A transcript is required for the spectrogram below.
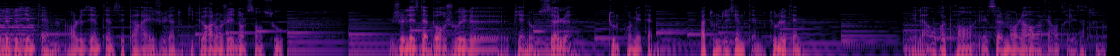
Et le deuxième thème. Alors le deuxième thème c'est pareil, je l'ai un tout petit peu rallongé dans le sens où je laisse d'abord jouer le piano seul tout le premier thème. Enfin tout le deuxième thème, tout le thème. Et là on reprend et seulement là on va faire entrer les instruments.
